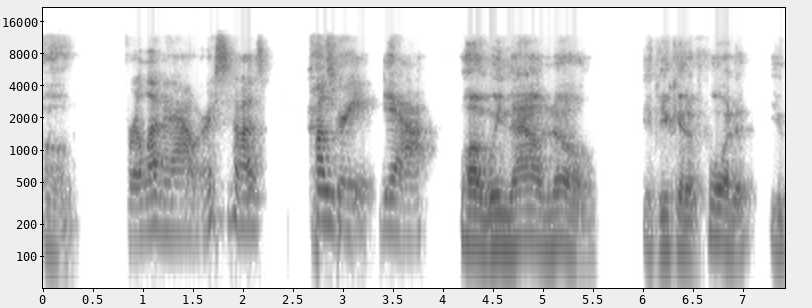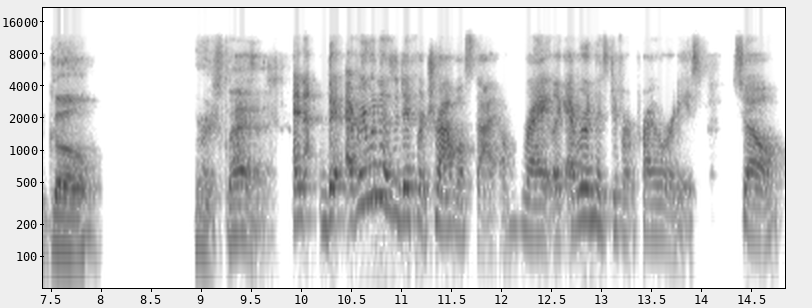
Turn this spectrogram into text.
Oh for 11 hours. So I was hungry. Yeah. Well, we now know if you can afford it, you go first class. And the, everyone has a different travel style, right? Like everyone has different priorities. So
